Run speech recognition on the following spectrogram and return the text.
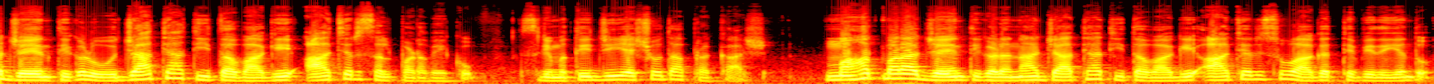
ಜಯಂತಿಗಳು ಜಾತ್ಯತೀತವಾಗಿ ಆಚರಿಸಲ್ಪಡಬೇಕು. ಶ್ರೀಮತಿ ಜಿ. ಯಶೋಧ ಪ್ರಕಾಶ್. ಮಹಾತ್ಮರ ಜಯಂತಿಗಳನ್ನು ಜಾತ್ಯತೀತವಾಗಿ ಆಚರಿಸುವ ಅಗತ್ಯವಿದೆ ಎಂದು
